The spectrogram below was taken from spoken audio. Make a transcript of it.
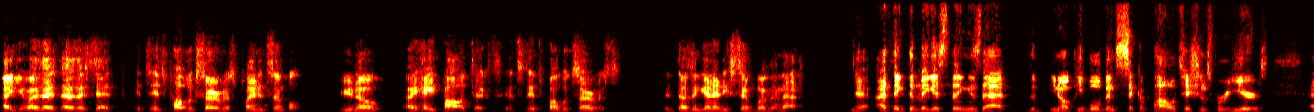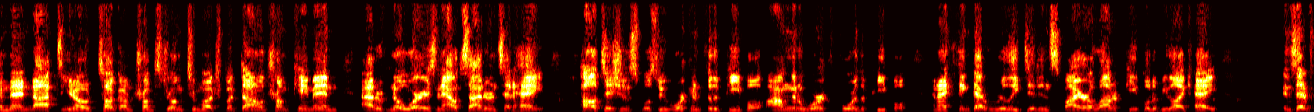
Thank you. As I, as I said, it's it's public service, plain and simple. You know, I hate politics. It's it's public service. It doesn't get any simpler than that. Yeah, I think the biggest thing is that the you know people have been sick of politicians for years, and then not you know tug on Trump's drunk too much, but Donald Trump came in out of nowhere as an outsider and said, "Hey, politicians supposed to be working for the people. I'm going to work for the people," and I think that really did inspire a lot of people to be like, "Hey, instead of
